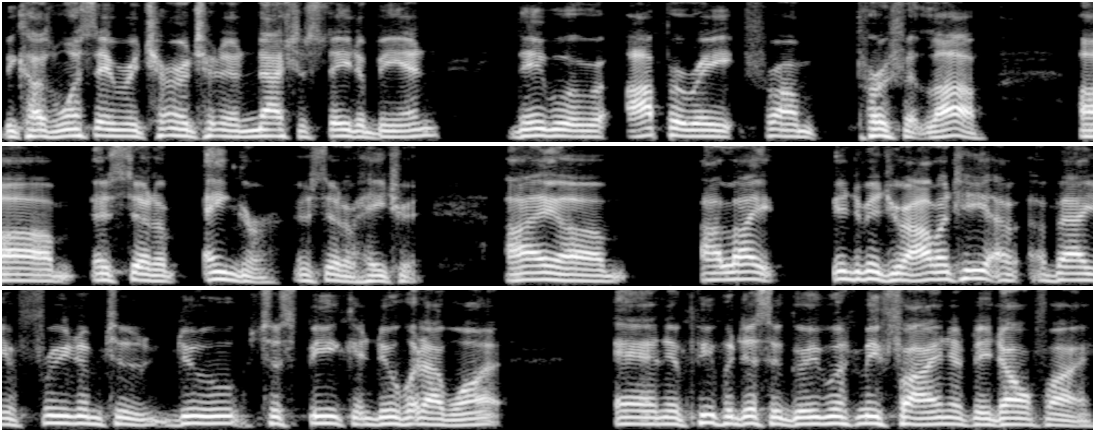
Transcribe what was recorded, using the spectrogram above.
because once they return to their natural state of being, they will operate from perfect love um, instead of anger, instead of hatred. I um, I like individuality. I, I value freedom to do, to speak, and do what I want. And if people disagree with me, fine. If they don't, fine.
